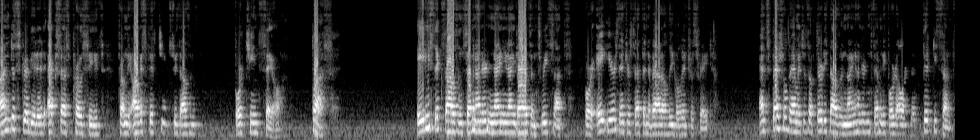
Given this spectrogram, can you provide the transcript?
undistributed excess proceeds from the August 15, 2014 sale, plus $86,799.03 for eight years interest at the Nevada legal interest rate, and special damages of $30,974.50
